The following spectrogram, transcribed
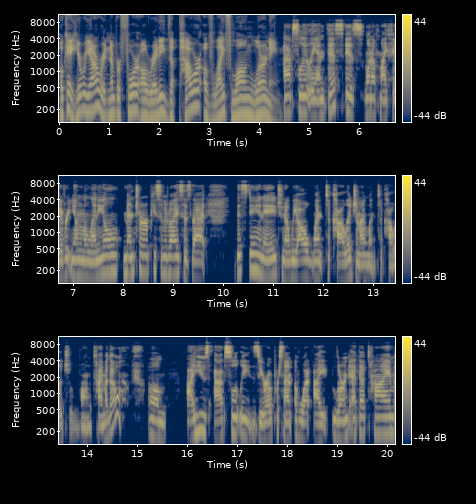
Okay, here we are. We're at number four already the power of lifelong learning. Absolutely. And this is one of my favorite young millennial mentor piece of advice is that this day and age, you know, we all went to college, and I went to college a long time ago. Um, I use absolutely 0% of what I learned at that time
